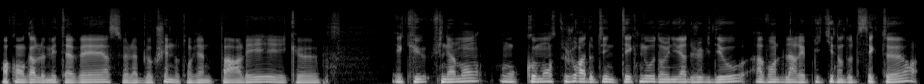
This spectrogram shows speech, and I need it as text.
quand on regarde le métaverse, la blockchain dont on vient de parler, et que, et que finalement, on commence toujours à adopter une techno dans l'univers du jeu vidéo avant de la répliquer dans d'autres secteurs.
